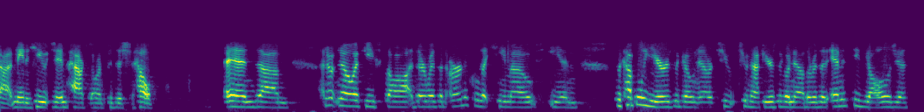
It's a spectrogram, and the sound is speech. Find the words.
uh, made a huge impact on physician health. And um, I don't know if you saw, there was an article that came out in a couple of years ago now, or two, two and a half years ago now. There was an anesthesiologist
